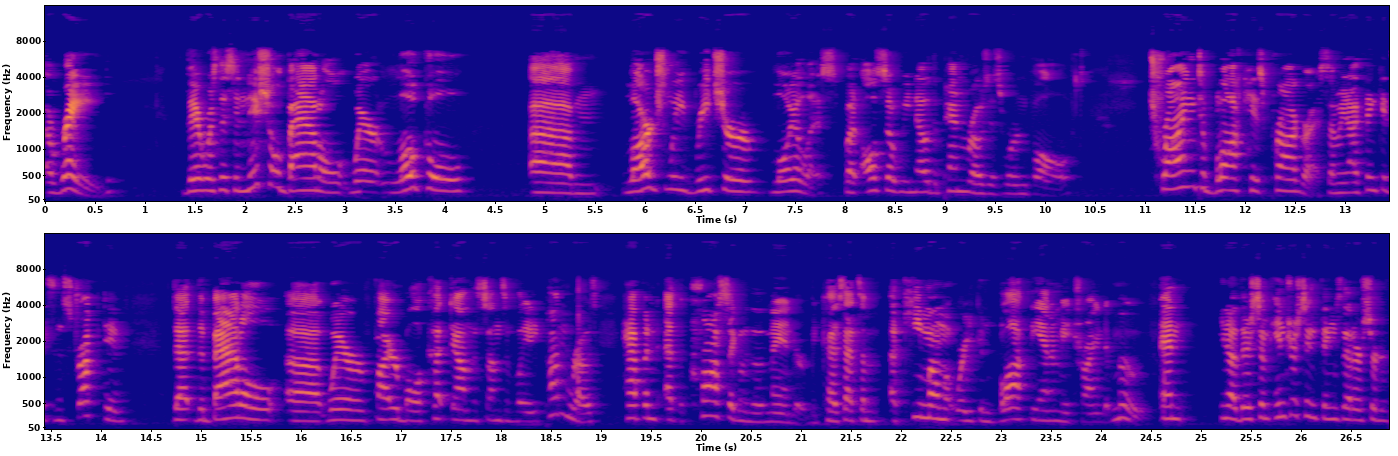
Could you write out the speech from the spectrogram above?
a raid. There was this initial battle where local um, largely Reacher loyalists, but also we know the Penroses were involved, trying to block his progress. I mean, I think it's instructive that the battle uh, where Fireball cut down the sons of Lady Penrose happened at the crossing of the Mander because that's a, a key moment where you can block the enemy trying to move. And you know, there's some interesting things that are sort of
